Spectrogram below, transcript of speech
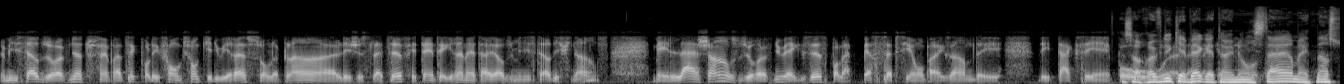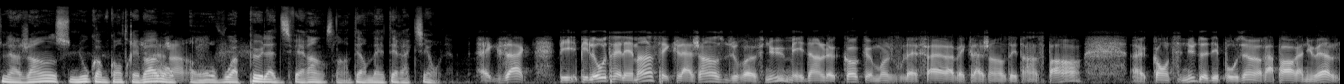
le ministère du Revenu à tout fin pratique pour les fonctions qui lui restent sur le plan euh, législatif est intégré à l'intérieur du ministère des Finances. Mais l'agence du revenu existe pour la perception, par exemple, des, des taxes et impôts. Ça, Revenu Québec est un ministère, maintenant c'est une agence. Nous, comme contribuables, on, voit peu la différence en termes d'interaction. Exact. Puis, puis l'autre élément, c'est que l'Agence du revenu, mais dans le cas que moi je voulais faire avec l'Agence des transports, euh, continue de déposer un rapport annuel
